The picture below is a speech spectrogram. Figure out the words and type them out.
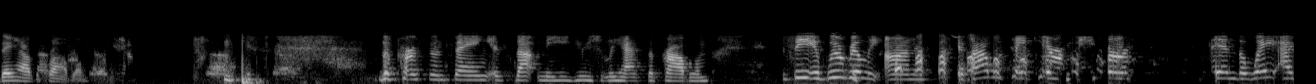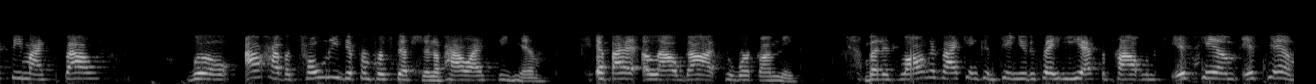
They have the problem. the person saying it's not me usually has the problem. See, if we're really honest, if I would take care of me first, then the way I see my spouse will I'll have a totally different perception of how I see him if I allow God to work on me. But as long as I can continue to say he has the problem, it's him, it's him,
